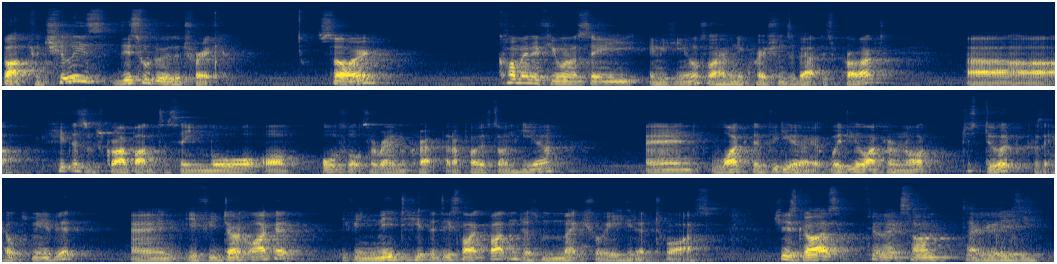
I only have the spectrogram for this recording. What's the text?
But for chilies, this will do the trick. So, comment if you want to see anything else or have any questions about this product. Uh, hit the subscribe button to see more of all sorts of random crap that I post on here. And like the video, whether you like it or not, just do it because it helps me a bit. And if you don't like it, if you need to hit the dislike button, just make sure you hit it twice. Cheers guys, till next time, take it easy.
